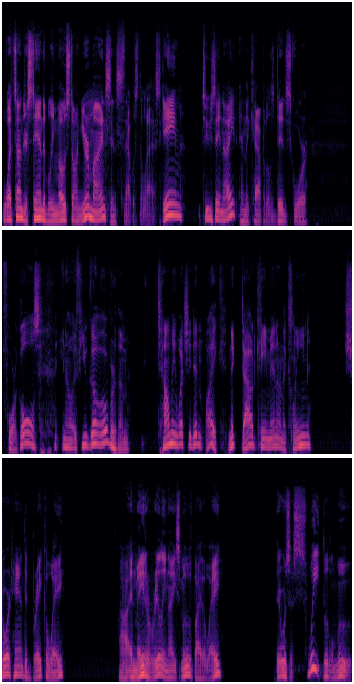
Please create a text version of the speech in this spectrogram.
what's understandably most on your mind since that was the last game Tuesday night and the Capitals did score four goals. You know, if you go over them, tell me what you didn't like. Nic Dowd came in on a clean, shorthanded breakaway uh, and made a really nice move, by the way. There was a sweet little move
